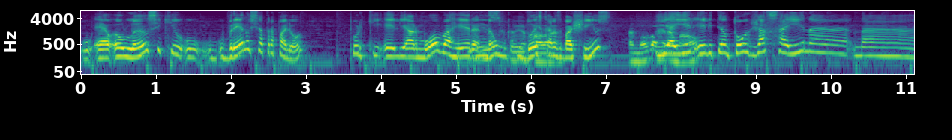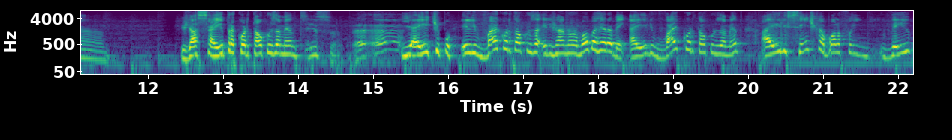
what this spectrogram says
O, é, é, o lance que o, o Breno se atrapalhou porque ele armou a barreira Isso não com dois falar. caras baixinhos. e aí ele, ele, tentou já sair na, na já sair para cortar o cruzamento. Isso. É, é... E aí, tipo, ele vai cortar o cruzamento. Ele já normou a barreira bem. Aí ele vai cortar o cruzamento. Aí ele sente que a bola foi veio.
